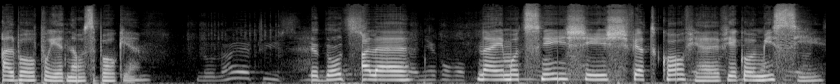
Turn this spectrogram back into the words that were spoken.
albo pojednał z Bogiem. No Ale najmocniejsi świadkowie w Jego misji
